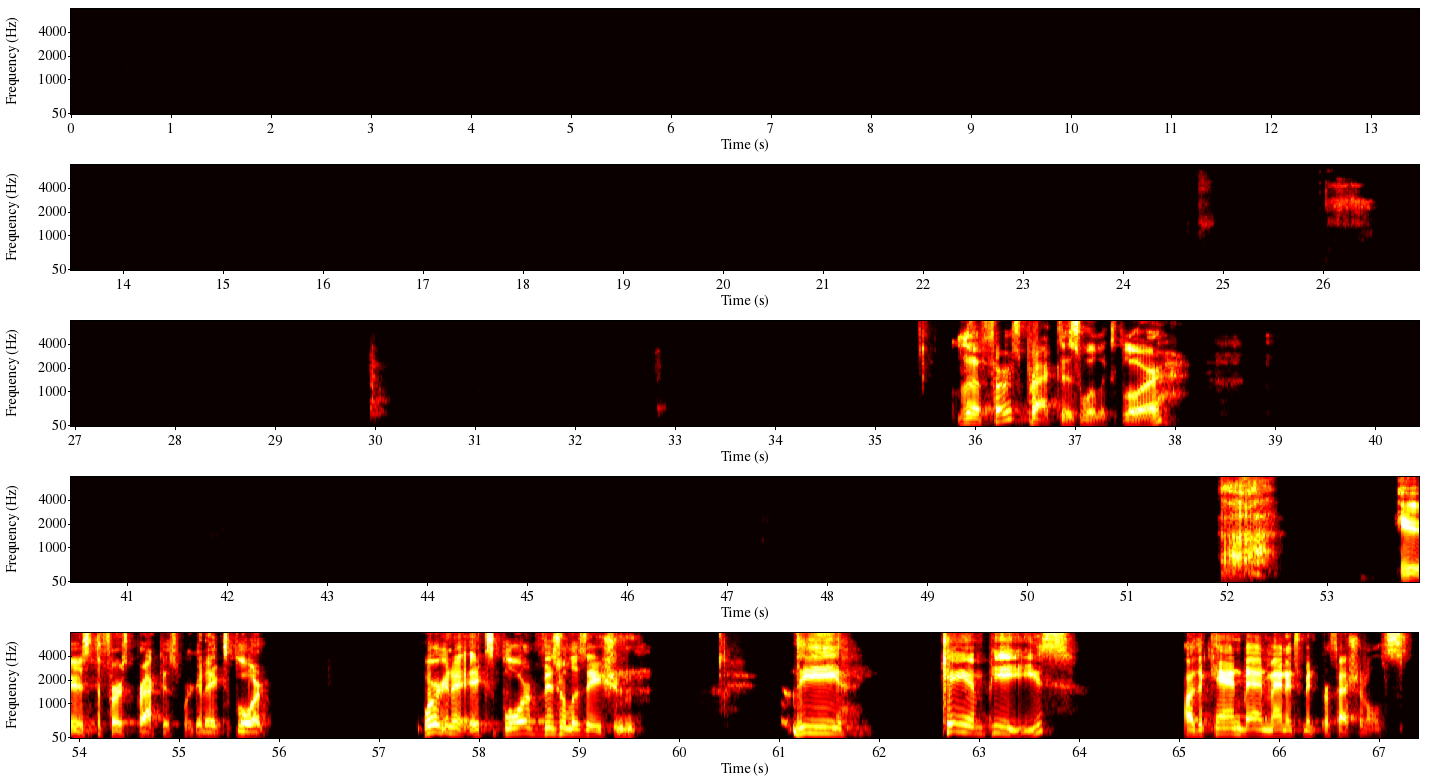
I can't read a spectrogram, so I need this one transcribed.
The first practice we'll explore Ah, here's the first practice we're going to explore. We're going to explore visualization. The KMPs are the Kanban management professionals,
